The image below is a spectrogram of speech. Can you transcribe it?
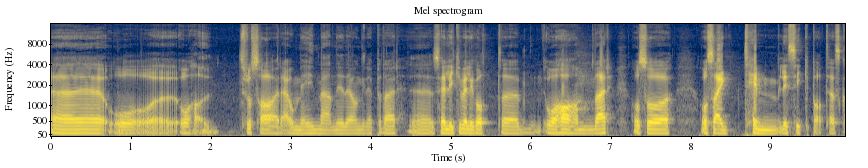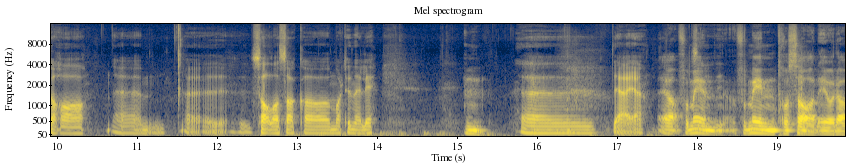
Eh, og og Trossar er jo main man i det angrepet der, eh, så jeg liker veldig godt eh, å ha ham der. Og så er jeg temmelig sikker på at jeg skal ha eh, Salah Saka Martinelli. Mm. Det er jeg. Ja, for min, for min trossard er jo da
